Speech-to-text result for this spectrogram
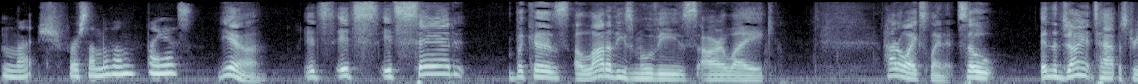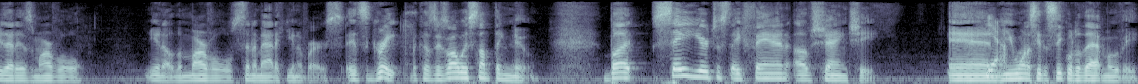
much for some of them, I guess. Yeah, it's it's it's sad because a lot of these movies are like, how do I explain it? So in the giant tapestry that is Marvel, you know, the Marvel Cinematic Universe, it's great because there's always something new. But say you're just a fan of Shang-Chi and Yeah. you want to see the sequel to that movie.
